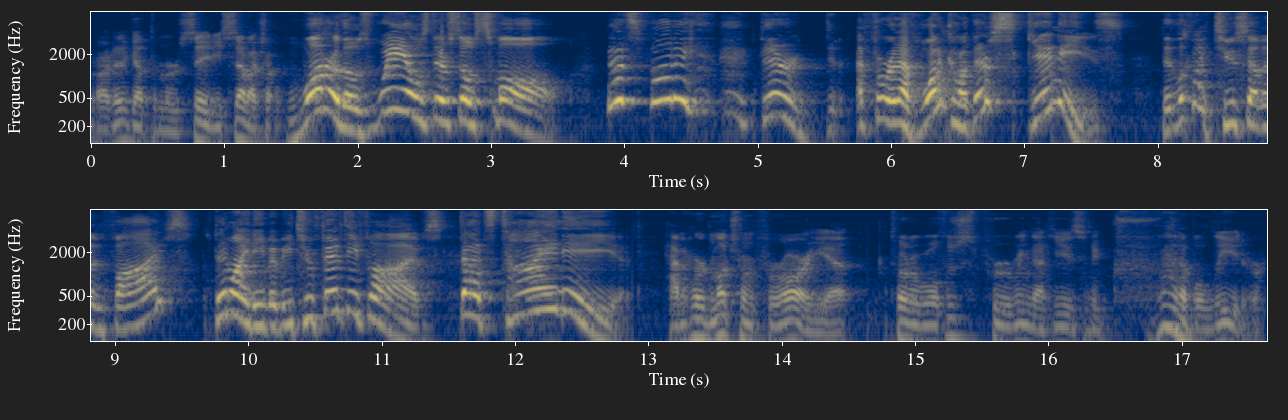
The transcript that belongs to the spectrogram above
right, I got the Mercedes semi truck. What are those wheels? They're so small. That's funny. They're for an F1 car. They're skinnies. They look like 275s. They might even be 255s. That's tiny. Haven't heard much from Ferrari yet. Toto Wolff is just proving that he's an incredible leader.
